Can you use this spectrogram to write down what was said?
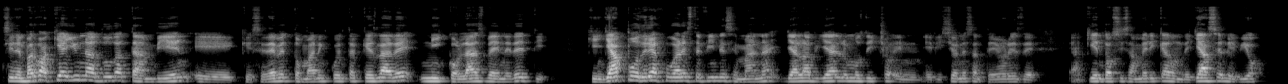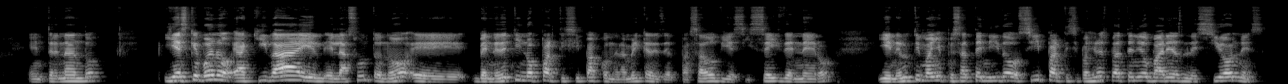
Sin embargo, aquí hay una duda también eh, que se debe tomar en cuenta, que es la de Nicolás Benedetti, quien ya podría jugar este fin de semana, ya lo, ya lo hemos dicho en ediciones anteriores de aquí en Dosis América, donde ya se le vio entrenando, y es que, bueno, aquí va el, asunto, ¿no? Eh, Benedetti no participa con el América desde el pasado 16 de enero y en el último año pues ha tenido, sí, participaciones, pero ha tenido varias lesiones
